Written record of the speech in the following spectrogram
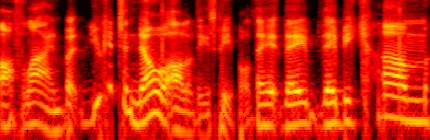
offline, but you get to know all of these people. They they they become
